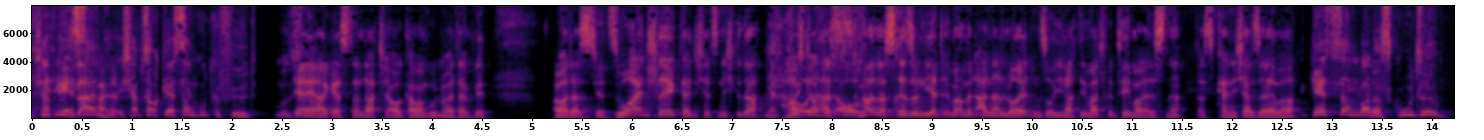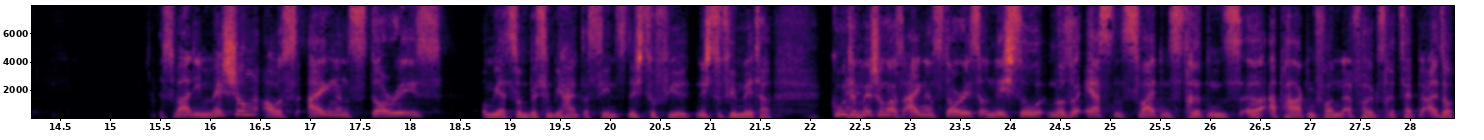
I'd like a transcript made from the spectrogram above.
Ich habe gestern, ich habe es auch gestern gut gefühlt. Muss ich ja, sagen. ja, gestern dachte ich auch, kann man gut mhm. weiterempfehlen. Aber dass es jetzt so einschlägt, hätte ich jetzt nicht gedacht. Ja, Paul Aber ich glaube, das auch immer, das resoniert immer mit anderen Leuten, so je nachdem, was für ein Thema ist. Ne, das kenne ich ja selber. Gestern war das Gute. Es war die Mischung aus eigenen Stories, um jetzt so ein bisschen behind the scenes, nicht zu viel, nicht zu viel Meter gute Mischung aus eigenen Stories und nicht so nur so erstens, zweitens, drittens äh, Abhaken von Erfolgsrezepten. Also,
